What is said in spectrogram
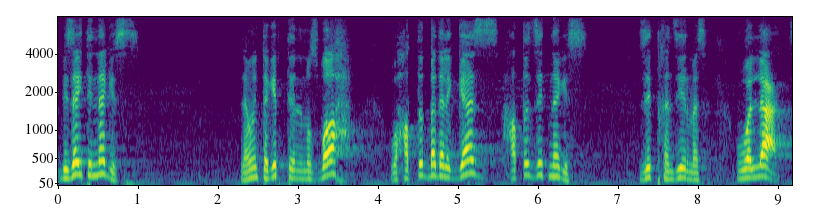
بزيت النجس. لو أنت جبت المصباح وحطيت بدل الجاز حطيت زيت نجس زيت خنزير مثلا وولعت.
